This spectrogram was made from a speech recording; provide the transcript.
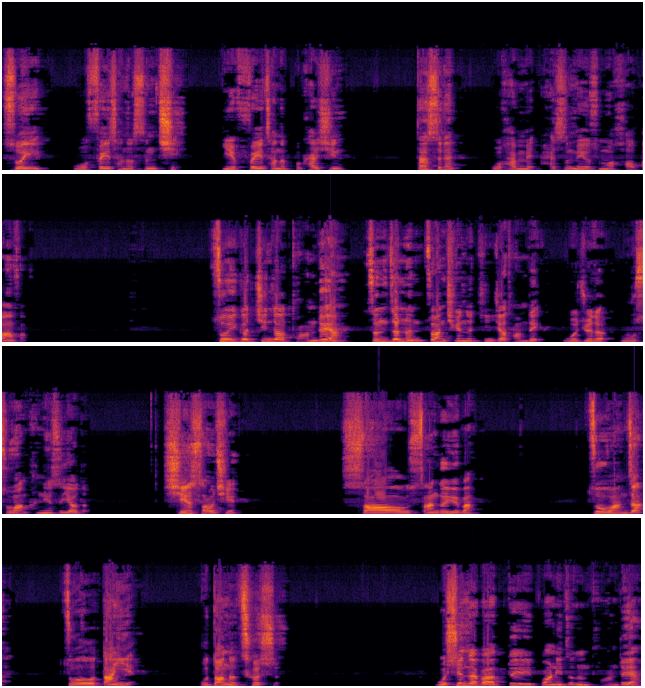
所以我非常的生气，也非常的不开心。但是呢，我还没还是没有什么好办法。做一个竞价团队啊，真正能赚钱的竞价团队，我觉得五十万肯定是要的，先烧钱。烧三个月吧，做网站，做单页，不断的测试。我现在吧，对管理这种团队啊，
